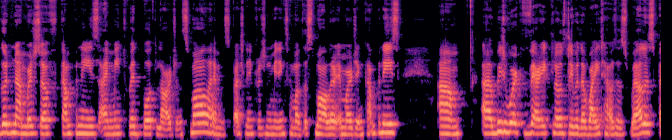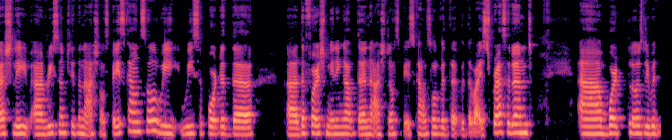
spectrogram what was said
good numbers of companies I meet with, both large and small. I'm especially interested in meeting some of the smaller emerging companies. Um, uh, we work very closely with the White House as well, especially uh, recently the National Space Council. We we supported the uh, the first meeting of the National Space Council with the with the Vice President. Uh, worked closely with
